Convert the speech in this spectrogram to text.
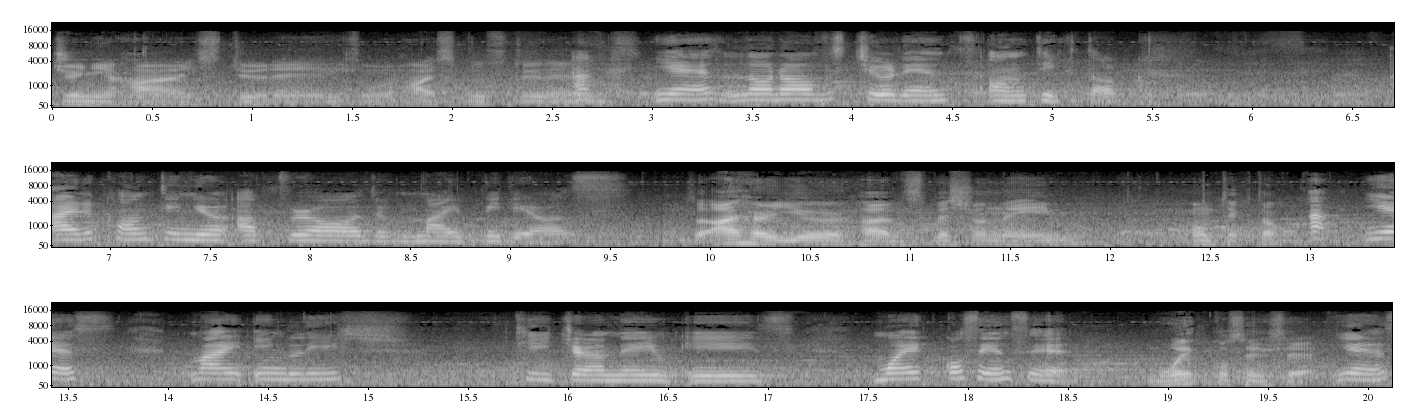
junior high students or high school students? Uh, yes, a lot of students on TikTok. I'll continue upload my videos. So I heard you have special name on TikTok. Ah, yes, my English teacher name is Moeko Sensei. Moeko sensei. Yes.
